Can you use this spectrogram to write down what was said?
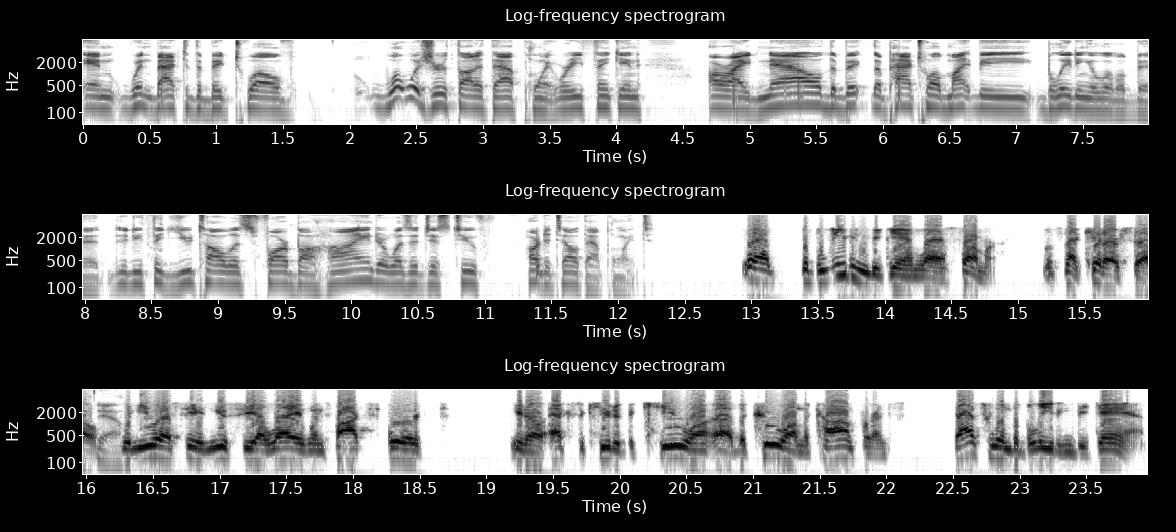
and went back to the Big 12, what was your thought at that point? Were you thinking, all right, now the big, the Pac-12 might be bleeding a little bit? Did you think Utah was far behind, or was it just too hard to tell at that point? Well, the bleeding began last summer. Let's not kid ourselves. Yeah. When USC and UCLA, when Fox Sports, you know, executed the coup on uh, the coup on the conference, that's when the bleeding began.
